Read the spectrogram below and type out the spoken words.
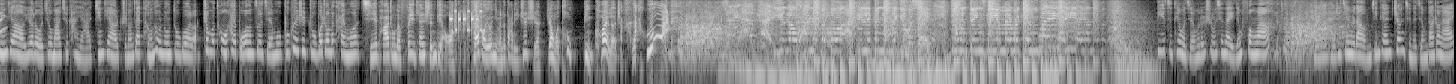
明天啊，约了我舅妈去看牙，今天啊，只能在疼痛中度过了。这么痛还不忘做节目，不愧是主播中的楷模，奇葩中的飞天神屌啊！还好有你们的大力支持，让我痛并快乐着，哈呼啊！次听我节目的是不是现在已经疯了？好了，还是进入到我们今天正经的节目当中来。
